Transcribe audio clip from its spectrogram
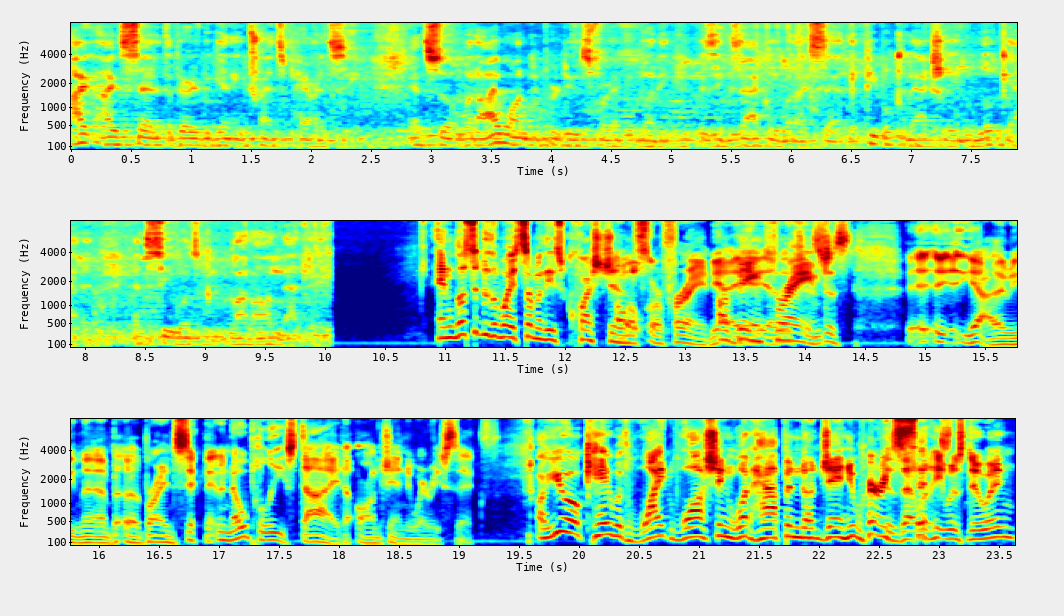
I, I said at the very beginning transparency. And so what I wanted to produce for everybody is exactly what I said, that people can actually look at it and see what's gone on that day and listen to the way some of these questions oh, are framed. Yeah, are being yeah, framed. Just, yeah, I mean, uh, uh, Brian Sicknick. No police died on January 6th. Are you okay with whitewashing what happened on January? Is 6th? that what he was doing?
